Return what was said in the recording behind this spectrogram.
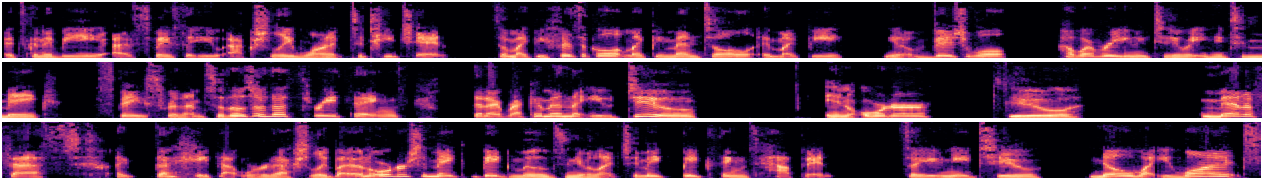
it's going to be a space that you actually want to teach in. So it might be physical. It might be mental. It might be, you know, visual. However you need to do it, you need to make space for them. So those are the three things that I recommend that you do in order to manifest. I, I hate that word actually, but in order to make big moves in your life, to make big things happen. So you need to know what you want.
